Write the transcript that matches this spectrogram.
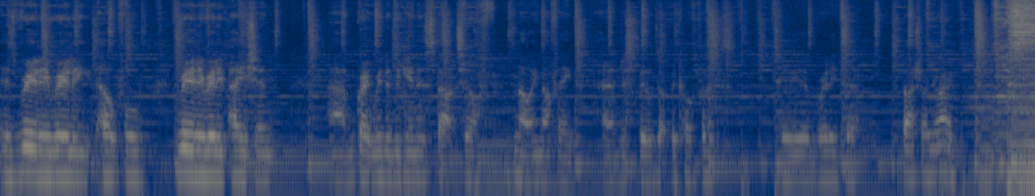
is really, really helpful, really, really patient, um, great with the beginners, starts you off knowing nothing and just builds up your confidence until you're ready to splash on your own.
